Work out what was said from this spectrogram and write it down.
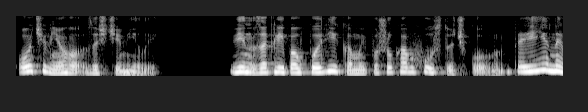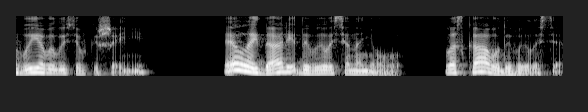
Очі в нього защеміли. Він закліпав повіками і пошукав хусточку, та її не виявилося в кишені. Елла й далі дивилася на нього. Ласкаво дивилася.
